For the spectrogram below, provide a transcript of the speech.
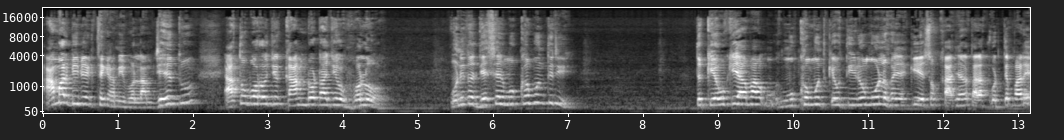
আমার বিবেক থেকে আমি বললাম, যেহেতু এত বড় যে কাণ্ডটা যে হলো, উনি তো দেশের মুখ্যমন্ত্রী। তো কেউ কি আবার মুখ্যমন্ত্রী, কেউ তৃণমূল হয়ে কি এসব কাজেরা তারা করতে পারে?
